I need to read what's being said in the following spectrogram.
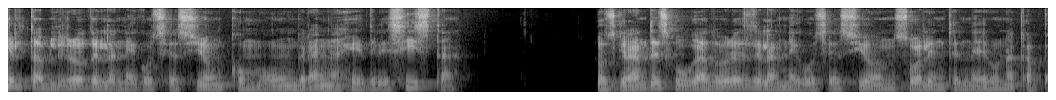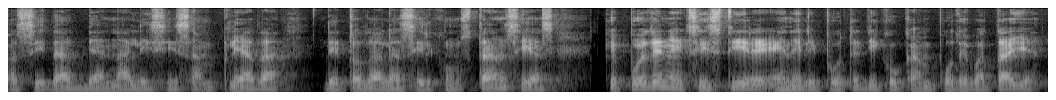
el tablero de la negociación como un gran ajedrecista. Los grandes jugadores de la negociación suelen tener una capacidad de análisis ampliada de todas las circunstancias que pueden existir en el hipotético campo de batalla.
